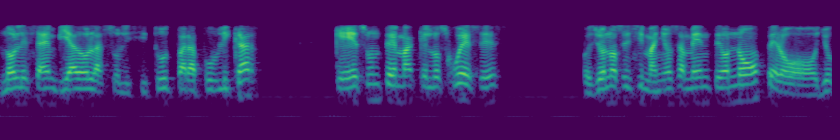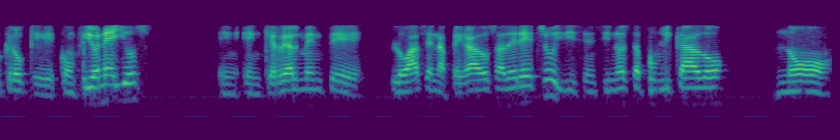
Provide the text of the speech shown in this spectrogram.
no les ha enviado la solicitud para publicar, que es un tema que los jueces, pues yo no sé si mañosamente o no, pero yo creo que confío en ellos, en, en que realmente lo hacen apegados a derecho y dicen si no está publicado no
